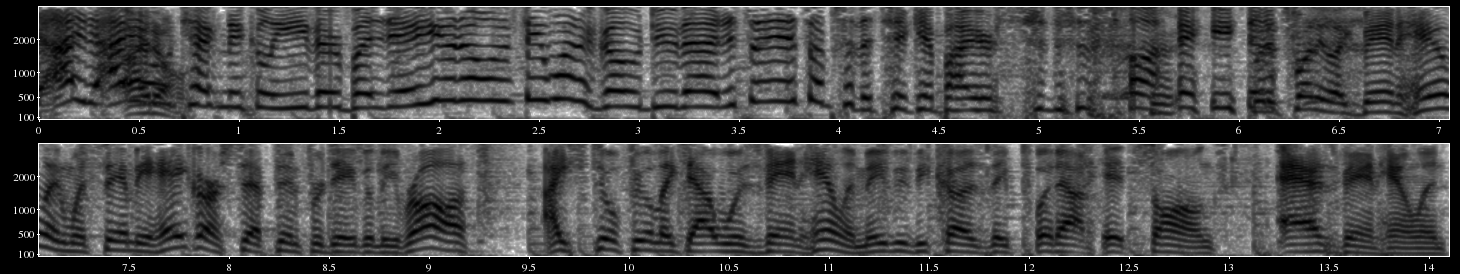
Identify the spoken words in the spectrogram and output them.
I, I, don't, don't. technically either, but uh, you know, if they want to go do that, it's it's up to the ticket buyers to decide. But it's funny, like Van Halen, when Sammy Hagar stepped in for David Lee Roth, I still feel like that was Van Halen. Maybe because they put out hit songs as Van Halen,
